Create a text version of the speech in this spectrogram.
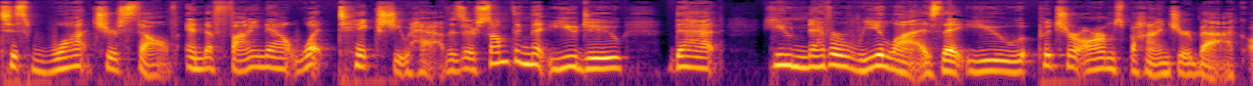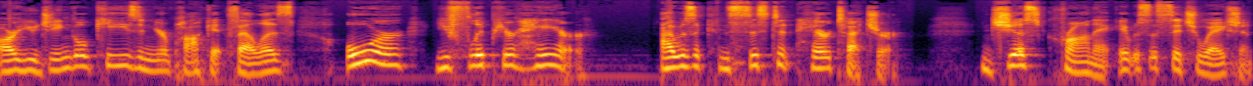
to watch yourself and to find out what tics you have. Is there something that you do that you never realize that you put your arms behind your back? Are you jingle keys in your pocket, fellas? Or you flip your hair? I was a consistent hair toucher, just chronic. It was a situation.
